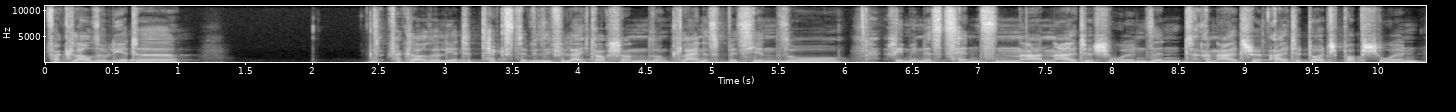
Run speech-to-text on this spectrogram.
verklausulierte verklausulierte Texte, wie sie vielleicht auch schon so ein kleines bisschen so Reminiszenzen an alte Schulen sind, an alte, alte Deutschpop-Schulen.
